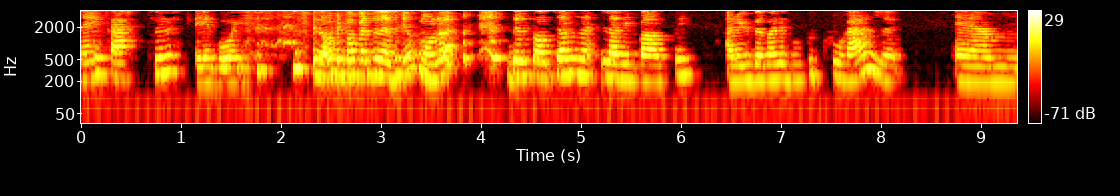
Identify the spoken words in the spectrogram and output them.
l'infarctus, eh boy, c'est non pas facile à dire ce mot-là, de son chum l'année passée, elle a eu besoin de beaucoup de courage. Euh,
